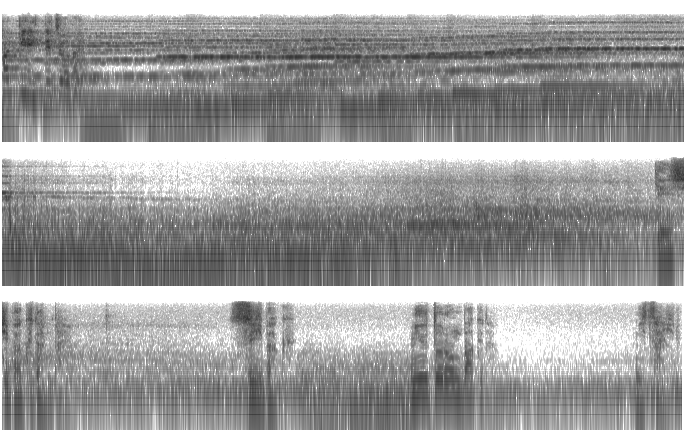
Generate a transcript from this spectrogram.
はっきり言ってちょうだい。原子爆弾だよ。水爆。ニュートロン爆弾。ミサイル。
